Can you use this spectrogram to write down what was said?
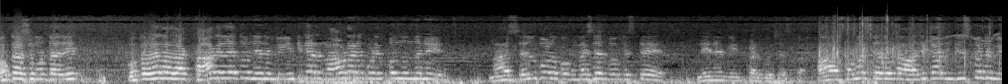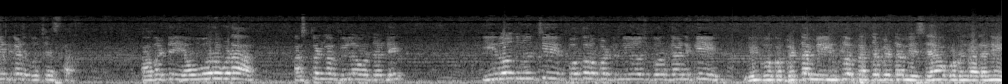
అవకాశం ఉంటుంది. ఒకవేళ అలా కాగలేదు నేను మీ ఇంటికాడ రావడానికి కూడా ఇబ్బంది ఉందని నా సెల్ ఫోన్ ఒక మెసేజ్ పంపిస్తే నేనే మీ ఇంటికాడికి వచ్చేస్తా. ఆ సమస్య ఏదో అధికారులు తీసుకొని మీ ఇంటికాడికి వచ్చేస్తా. కాబట్టి ఎవరు కూడా కష్టంగా ఫీల్ అవ్వద్దండి. ఈ రోజు నుంచి పూతలపట్టు నియోజకవర్గానికి మీకు ఒక బిడ్డ మీ ఇంట్లో పెద్ద బిడ్డ మీ సేవకుడు ఉన్నాడని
